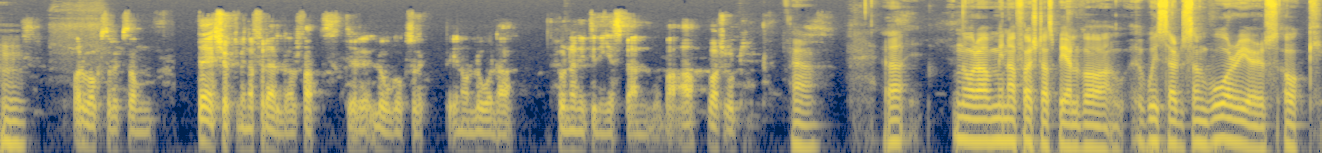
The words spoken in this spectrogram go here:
Mm. Och det var också liksom, det köpte mina föräldrar för att det låg också i någon låda. 199 spänn. Bara, ah, varsågod. Ja. Ja, några av mina första spel var Wizards and Warriors och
